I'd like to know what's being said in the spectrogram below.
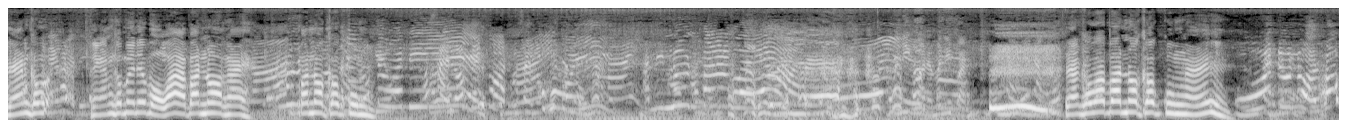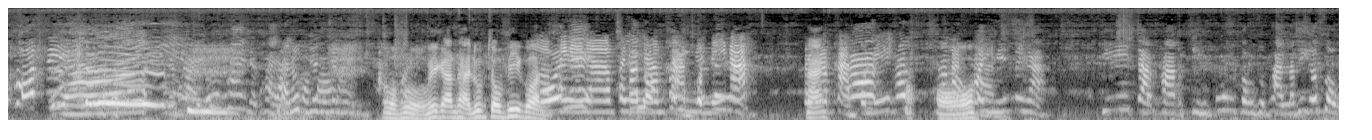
อย่างนั้นเขาอย่างนั้นเขาไม่ได้บอกว่าบ้านนอกไง บ้านนอกเข้ากรุง พี่ว่าดีใส่รถไปก่อนไหมอันนี้ลื่นมากเลย มานี่ก่อนมานี่ก่อนอย่างเขาว่าบ้านนอกเข้ากรุงไง โอ้ยดูหนวดพ่อโคตรดิถ่ายรูปยืนโอ้โห มีการถ่ายรูปโชว์พี่ก่อน พยายามพยายามผ่านคนนี้นะพยายามผ่านคนนี้อ๋อไปนิดนึงอะ พี่จะพาไปกินกุ้งตรงสุพรรณแล้วพี่ก็ส่ง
